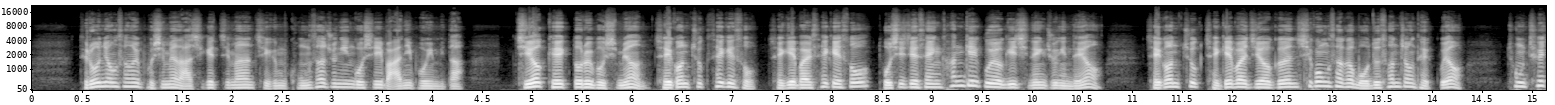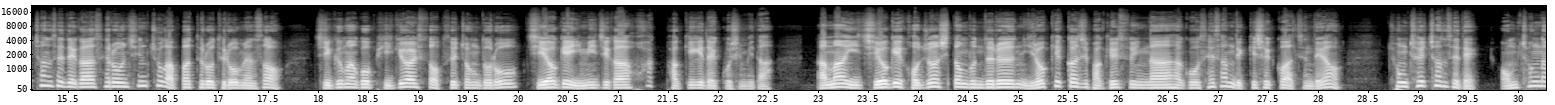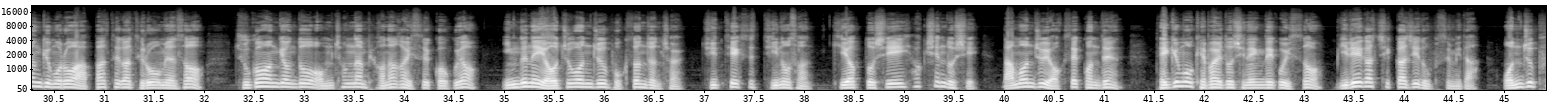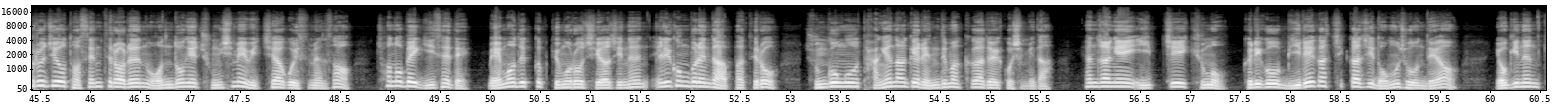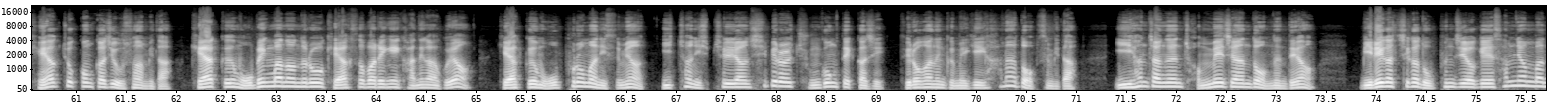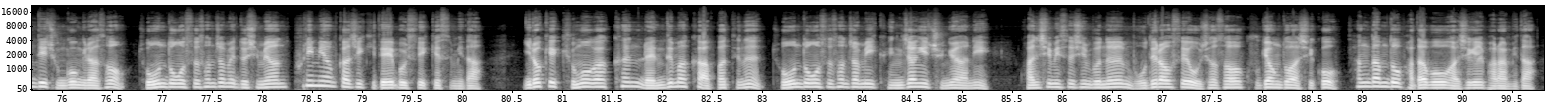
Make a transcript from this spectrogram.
드론 영상을 보시면 아시겠지만 지금 공사 중인 곳이 많이 보입니다. 지역 계획도를 보시면 재건축 3개소, 재개발 3개소, 도시재생 1개 구역이 진행 중인데요. 재건축, 재개발 지역은 시공사가 모두 선정됐고요. 총 7,000세대가 새로운 신축 아파트로 들어오면서 지금하고 비교할 수 없을 정도로 지역의 이미지가 확 바뀌게 될 곳입니다. 아마 이 지역에 거주하시던 분들은 이렇게까지 바뀔 수 있나 하고 새삼 느끼실 것 같은데요. 총 7,000세대, 엄청난 규모로 아파트가 들어오면서 주거 환경도 엄청난 변화가 있을 거고요. 인근의 여주 원주 복선 전철, GTX D노선, 기업 도시, 혁신 도시, 남원주 역세권 등 대규모 개발도 진행되고 있어 미래 가치까지 높습니다. 원주 푸르지오 더 센트럴은 원동의 중심에 위치하고 있으면서 1502세대 매머드급 규모로 지어지는 1군 브랜드 아파트로 준공 후 당연하게 랜드마크가 될 곳입니다. 현장의 입지 규모 그리고 미래 가치까지 너무 좋은데요. 여기는 계약 조건까지 우수합니다. 계약금 500만 원으로 계약서 발행이 가능하고요. 계약금 5%만 있으면 2027년 11월 준공 때까지 들어가는 금액이 하나도 없습니다. 이 현장은 전매 제한도 없는데요. 미래 가치가 높은 지역에 3년 반 뒤 준공이라서 좋은 동호수 선점해 두시면 프리미엄까지 기대해 볼 수 있겠습니다. 이렇게 규모가 큰 랜드마크 아파트는 좋은 동호수 선점이 굉장히 중요하니 관심 있으신 분은 모델하우스에 오셔서 구경도 하시고 상담도 받아보고 가시길 바랍니다.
